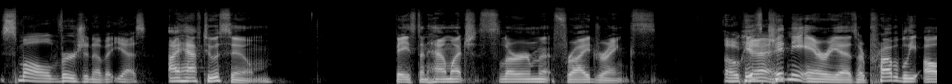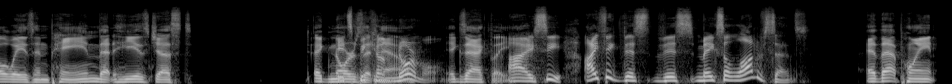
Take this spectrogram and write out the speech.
small version of it. Yes. I have to assume, based on how much Slurm Fry drinks, Okay. his kidney areas are probably always in pain that he is just ignores It's it become now. normal. Exactly. I see. I think this this makes a lot of sense. At that point,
